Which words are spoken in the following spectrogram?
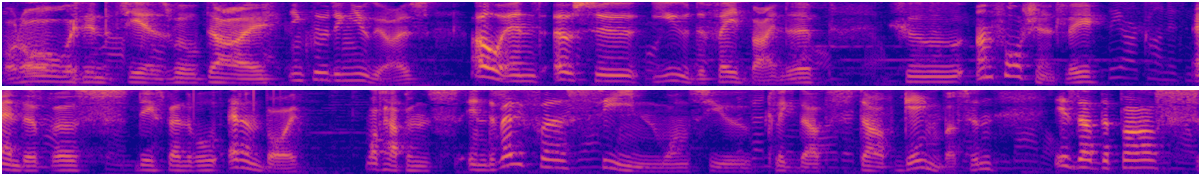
or all within the Tiers will die, including you guys. Oh, and also you, the Fatebinder, who, unfortunately, end up as the expendable errand boy. What happens in the very first scene once you click that start game button is that the pass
